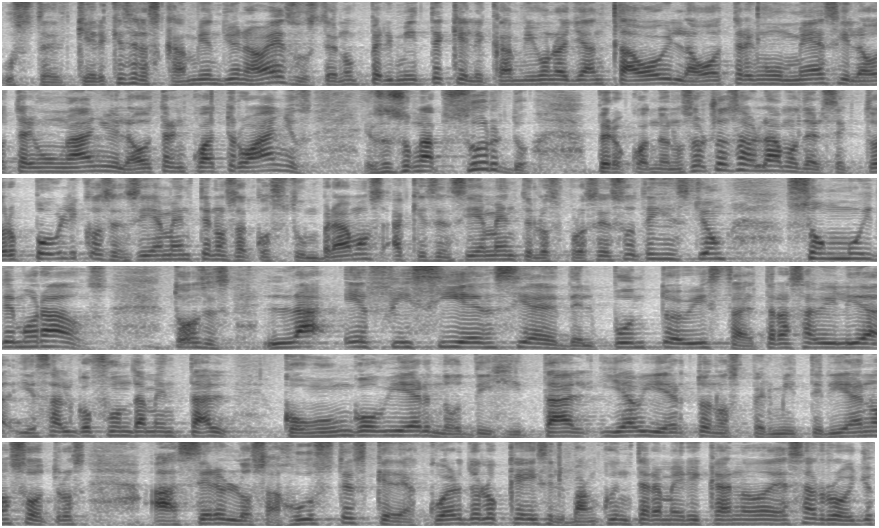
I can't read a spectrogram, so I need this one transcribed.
usted quiere que se las cambien de una vez, usted no permite que le cambie una llanta hoy, la otra en un mes y la otra en un año y la otra en cuatro años. Eso es un absurdo. Pero cuando nosotros hablamos del sector público, sencillamente nos acostumbramos a que sencillamente los procesos de gestión son muy demorados. Entonces, la eficiencia desde el punto de vista de trazabilidad, y es algo fundamental, con un gobierno gobierno digital y abierto nos permitiría a nosotros hacer los ajustes que de acuerdo a lo que dice el Banco Interamericano de Desarrollo,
